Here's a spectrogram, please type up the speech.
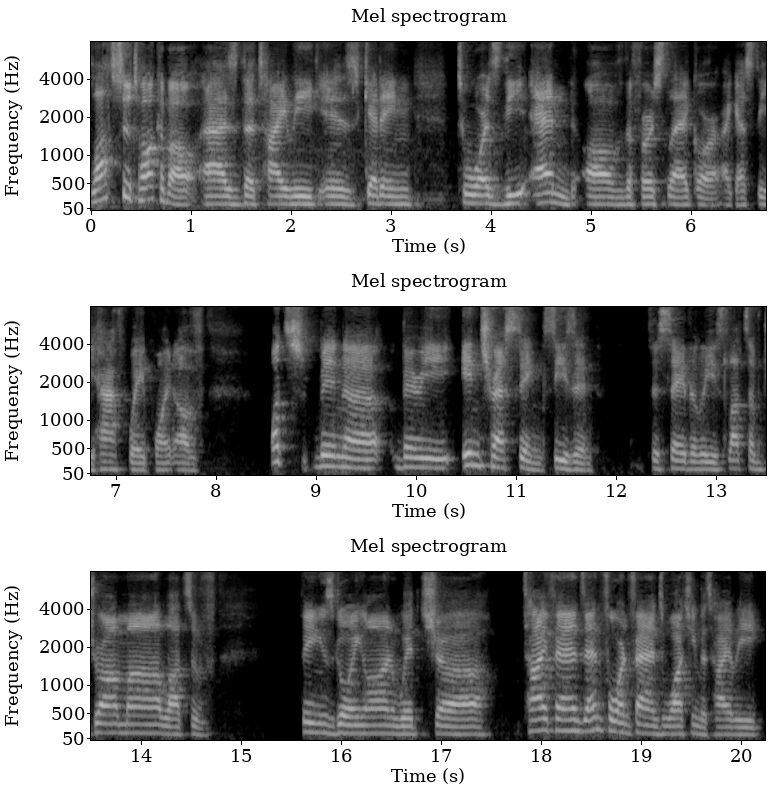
Lots to talk about as the Thai League is getting towards the end of the first leg, or I guess the halfway point of what's been a very interesting season to say the least. Lots of drama, lots of things going on, which uh, Thai fans and foreign fans watching the Thai league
